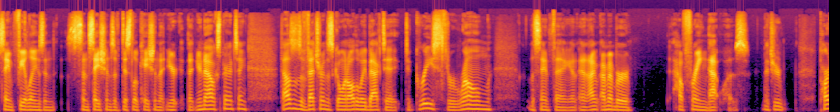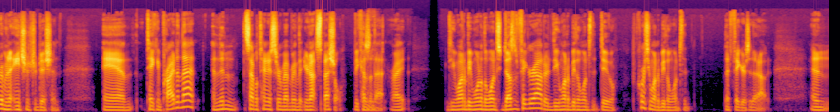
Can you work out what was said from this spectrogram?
same feelings and sensations of dislocation that you're that you're now experiencing, thousands of veterans going all the way back to, to Greece through Rome, the same thing. And, and I, I remember how freeing that was. That you're part of an ancient tradition and taking pride in that, and then simultaneously remembering that you're not special because of mm. that, right? Do you want to be one of the ones who doesn't figure out, or do you want to be the ones that do? Of course, you want to be the ones that, that figures it out. And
